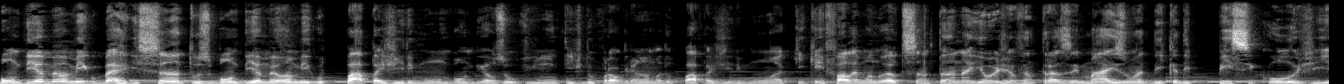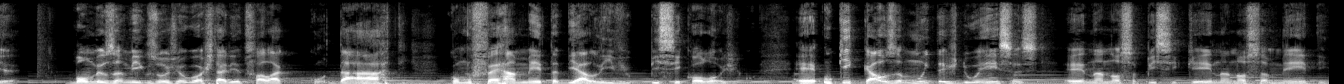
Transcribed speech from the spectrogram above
Bom dia, meu amigo Berg Santos, bom dia, meu amigo Papa Girimum, bom dia aos ouvintes do programa do Papa Girimum. Aqui quem fala é Manuel de Santana e hoje eu venho trazer mais uma dica de psicologia. Bom, meus amigos, hoje eu gostaria de falar da arte como ferramenta de alívio psicológico. É, o que causa muitas doenças é, na nossa psique, na nossa mente,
